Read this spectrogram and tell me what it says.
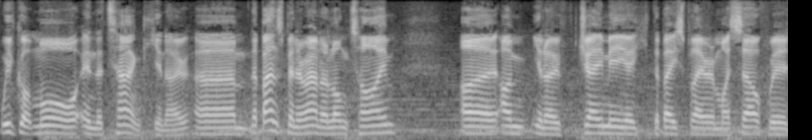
we've got more in the tank. You know, um, the band's been around a long time. Uh, I'm, you know, Jamie, the bass player, and myself. We're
